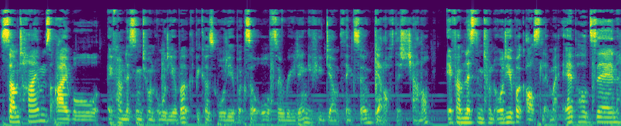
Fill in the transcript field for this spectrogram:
Sometimes I will, if I'm listening to an audiobook, because audiobooks are also reading, if you don't think so, get off this channel. If I'm listening to an audiobook, I'll slip my AirPods in.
